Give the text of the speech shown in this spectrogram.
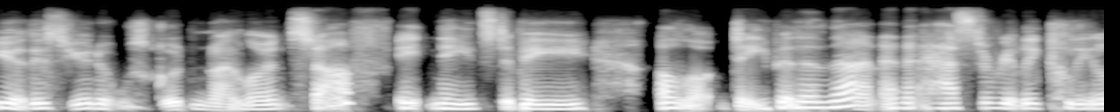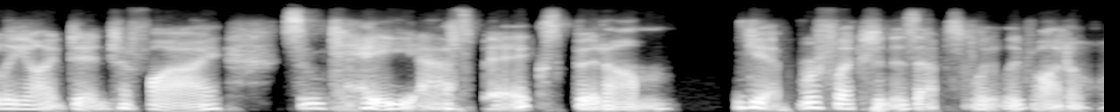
yeah, this unit was good and I learned stuff. It needs to be a lot deeper than that. And it has to really clearly identify some key aspects. But um, yeah, reflection is absolutely vital.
